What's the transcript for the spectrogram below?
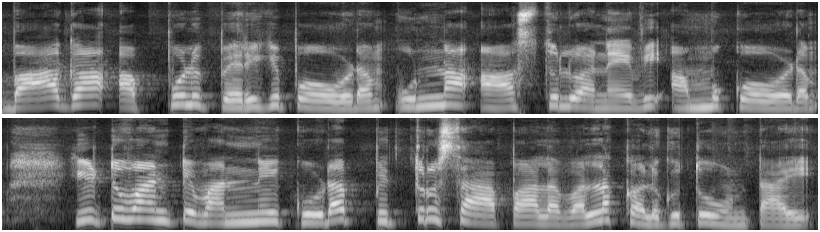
బాగా అప్పులు పెరిగిపోవడం ఉన్న ఆస్తులు అనేవి అమ్ముకోవడం ఇటువంటివన్నీ కూడా పితృశాపాల వల్ల కలుగుతూ ఉంటాయి.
